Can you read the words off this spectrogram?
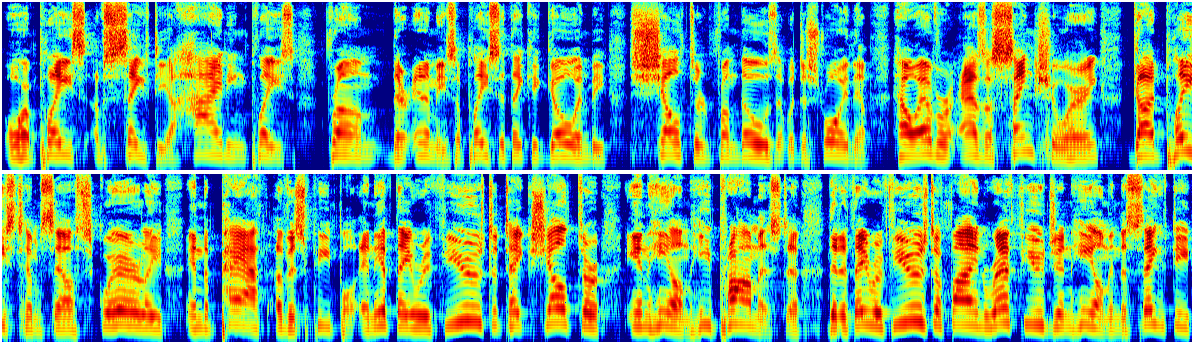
or a place of safety, a hiding place from their enemies, a place that they could go and be sheltered from those that would destroy them. However, as a sanctuary, God placed himself squarely in the path of his people. And if they refused to take shelter in him, he promised uh, that if they refused to find refuge in him, in the safety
